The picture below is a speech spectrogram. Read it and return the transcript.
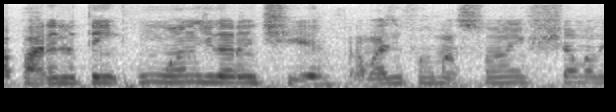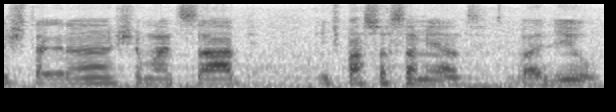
O aparelho tem um ano de garantia. Para mais informações, chama no Instagram, chama no WhatsApp, a gente passa o orçamento. Valeu!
